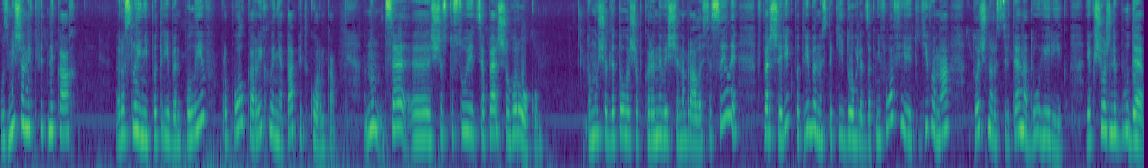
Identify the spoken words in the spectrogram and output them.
у змішаних квітниках. Рослині потрібен полив, прополка, рихлення та підкормка. Ну, Це, що стосується першого року. Тому що для того, щоб кореневище набралося сили, в перший рік потрібен ось такий догляд за кніфофією, і тоді вона точно розцвіте на другий рік. Якщо ж не буде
